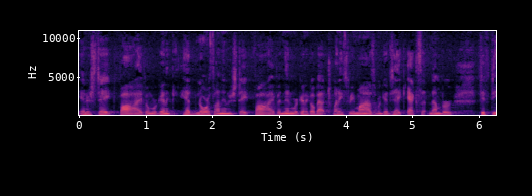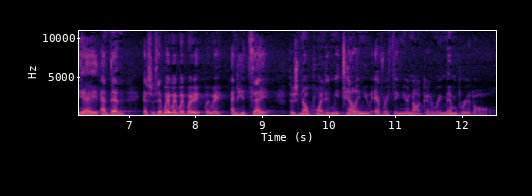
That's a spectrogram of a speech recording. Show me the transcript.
Interstate 5 and we're going to head north on Interstate 5 and then we're going to go about 23 miles and we're going to take exit number 58. And then Esther would say, wait, wait, wait, wait, wait, wait. And he'd say, there's no point in me telling you everything. You're not going to remember it all.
